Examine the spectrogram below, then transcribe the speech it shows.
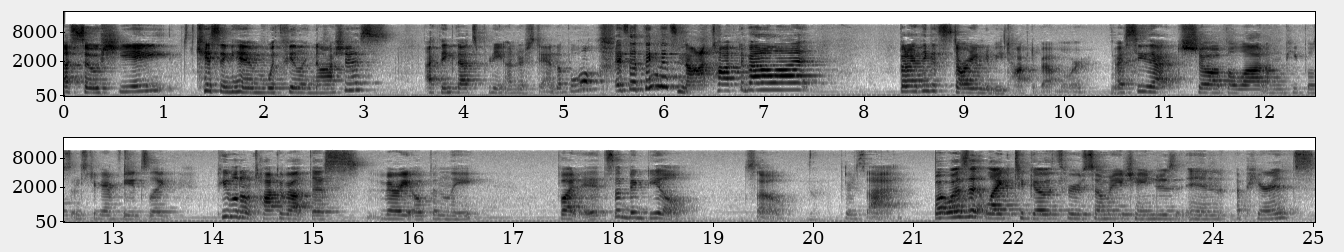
associate kissing him with feeling nauseous. I think that's pretty understandable. It's a thing that's not talked about a lot. But I think it's starting to be talked about more. I see that show up a lot on people's Instagram feeds. Like, people don't talk about this very openly, but it's a big deal. So, there's that. What was it like to go through so many changes in appearance?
